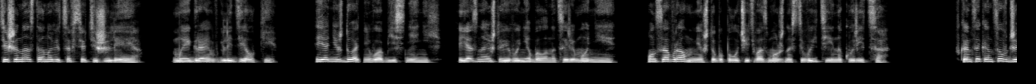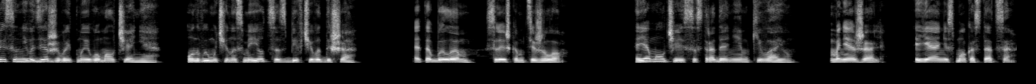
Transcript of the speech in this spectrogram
Тишина становится все тяжелее. Мы играем в гляделки. Я не жду от него объяснений. Я знаю, что его не было на церемонии. Он соврал мне, чтобы получить возможность выйти и накуриться. В конце концов, Джейсон не выдерживает моего молчания. Он вымученно смеется, сбивчиво дыша. Это было слишком тяжело. Я молча и с состраданием киваю. Мне жаль. Я не смог остаться.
